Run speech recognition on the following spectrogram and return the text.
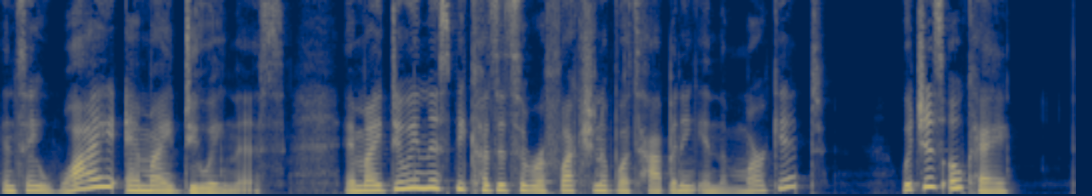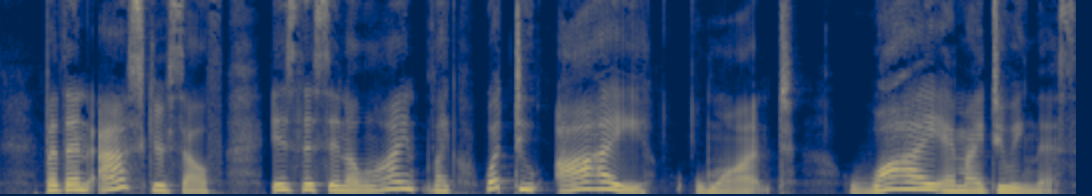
and say, why am I doing this? Am I doing this because it's a reflection of what's happening in the market? Which is okay. But then ask yourself, is this in a line? Like, what do I want? Why am I doing this?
